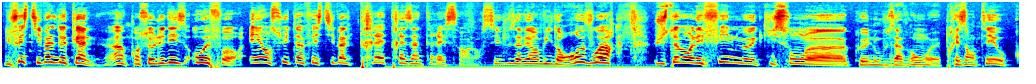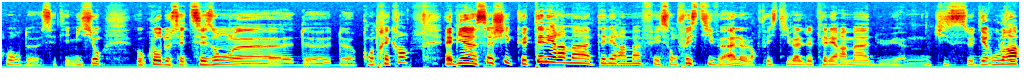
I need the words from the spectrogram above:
du Festival de Cannes. hein, Qu'on se le dise haut et fort. Et ensuite, un festival très très intéressant. Alors, si vous avez envie de revoir justement les films qui sont euh, que nous avons euh, présentés au cours de cette émission, au cours de cette saison de, de contre-écran, eh bien, sachez que Télérama, Télérama fait son festival, alors festival de Télérama euh, qui se déroulera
